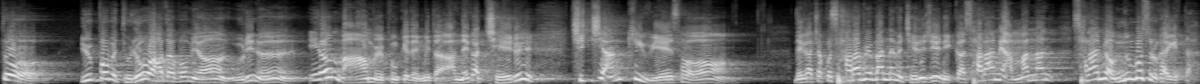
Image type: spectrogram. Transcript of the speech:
또 율법을 두려워하다 보면 우리는 이런 마음을 품게 됩니다. 아 내가 죄를 짓지 않기 위해서 내가 자꾸 사람을 만나면 죄를 지으니까 사람이 안 만난 사람이 없는 곳으로 가야겠다.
